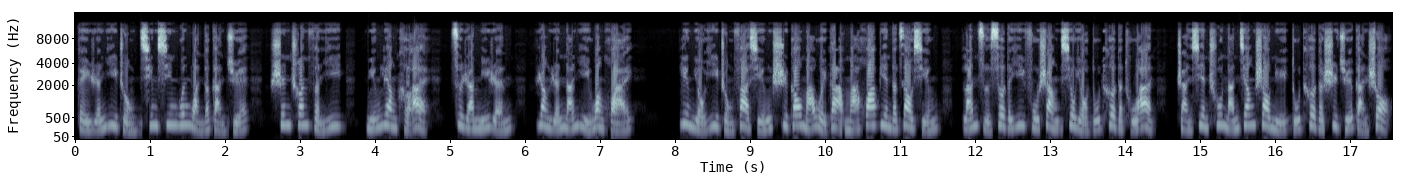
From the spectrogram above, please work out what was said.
给人一种清新温婉的感觉；身穿粉衣，明亮可爱。自然迷人，让人难以忘怀。另有一种发型是高马尾大麻花辫的造型，蓝紫色的衣服上绣有独特的图案，展现出南疆少女独特的视觉感受，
